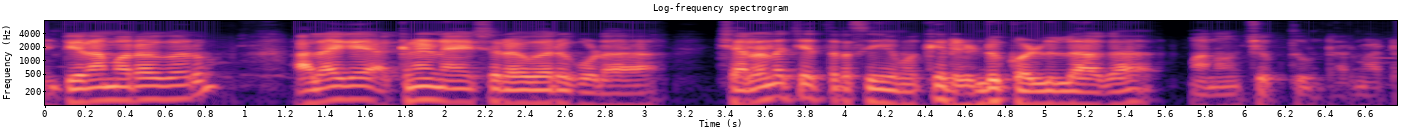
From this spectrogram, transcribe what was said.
ఎన్టీ రామారావు గారు అలాగే అక్కినే నాగేశ్వరరావు గారు కూడా చలనచిత్ర సీమకి రెండు కళ్ళులాగా మనం చెప్తూ ఉంటారన్నమాట.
